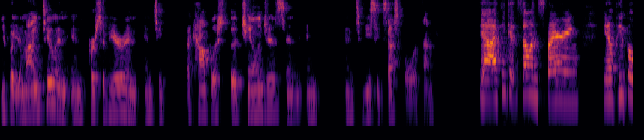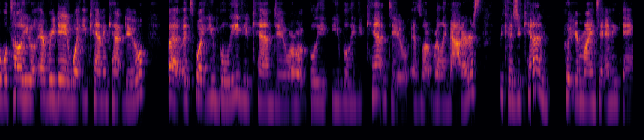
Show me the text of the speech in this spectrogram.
you put your mind to and, and persevere and, and to accomplish the challenges and, and and to be successful with them yeah i think it's so inspiring you know people will tell you every day what you can and can't do but it's what you believe you can do or what believe you believe you can't do is what really matters because you can put your mind to anything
